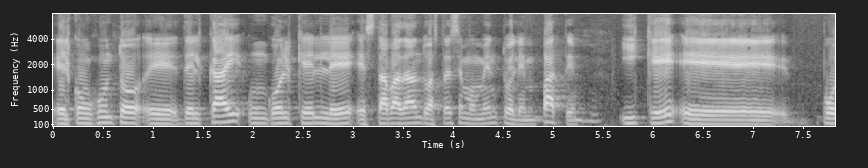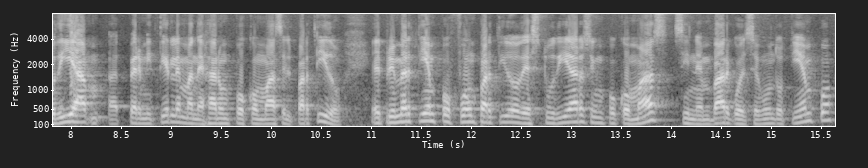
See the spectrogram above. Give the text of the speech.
el conjunto eh, del CAI, un gol que le estaba dando hasta ese momento el empate y que eh, podía eh, permitirle manejar un poco más el partido. El primer tiempo fue un partido de estudiarse un poco más, sin embargo el segundo tiempo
